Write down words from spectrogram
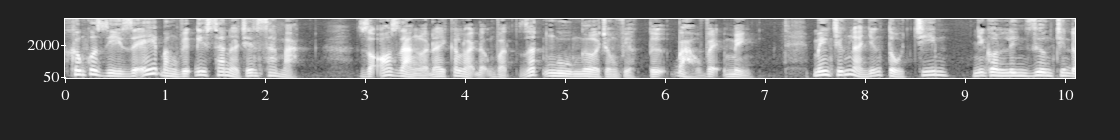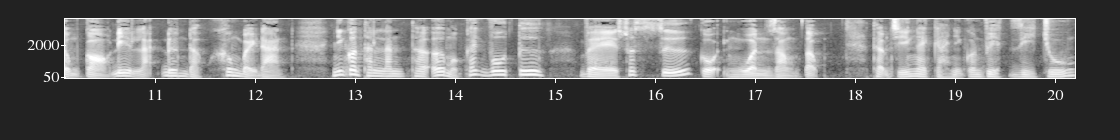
không có gì dễ bằng việc đi săn ở trên sa mạc. Rõ ràng ở đây các loài động vật rất ngu ngơ trong việc tự bảo vệ mình. Minh chứng là những tổ chim, những con linh dương trên đồng cỏ đi lại đơn độc không bầy đàn, những con thằn lằn thờ ơ một cách vô tư về xuất xứ cội nguồn dòng tộc, thậm chí ngay cả những con vịt di chú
